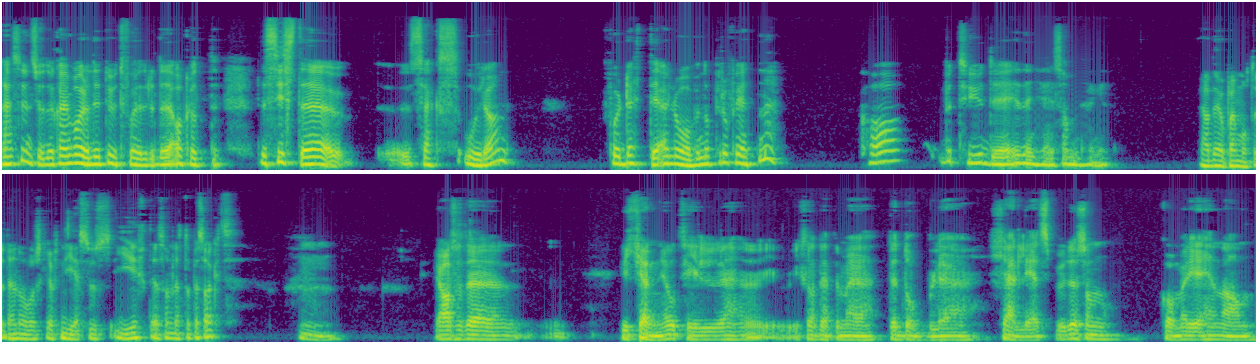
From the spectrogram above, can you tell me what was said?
Jeg syns jo det kan være litt utfordrende akkurat de siste eh, seks ordene. For dette er loven og profetene. Hva betyr det i denne sammenhengen? Ja, Det er jo på en måte den overskriften Jesus gir, det som nettopp er sagt. Mm. Ja, altså det Vi kjenner jo til eh, sant, dette med det doble kjærlighetsbudet som kommer i en annen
